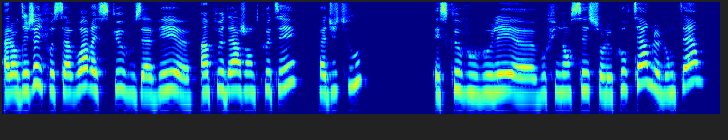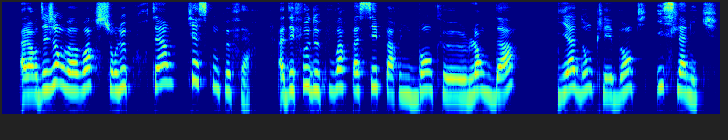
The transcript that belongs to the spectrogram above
Alors déjà, il faut savoir, est-ce que vous avez euh, un peu d'argent de côté? Pas du tout. Est-ce que vous voulez euh, vous financer sur le court terme, le long terme? Alors déjà, on va voir sur le court terme, qu'est-ce qu'on peut faire? À défaut de pouvoir passer par une banque euh, lambda, il y a donc les banques islamiques.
